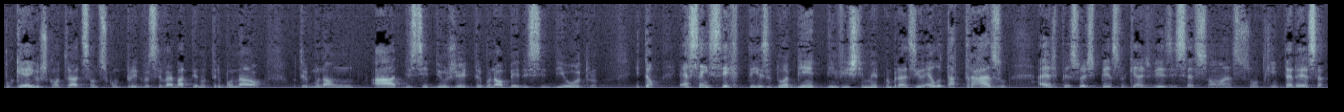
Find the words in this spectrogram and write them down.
porque aí os contratos são descumpridos, você vai bater no tribunal, o tribunal A decide de um jeito, o tribunal B decide de outro. Então, essa incerteza do ambiente de investimento no Brasil é outro atraso. Aí as pessoas pensam que às vezes isso é só um assunto que interessa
